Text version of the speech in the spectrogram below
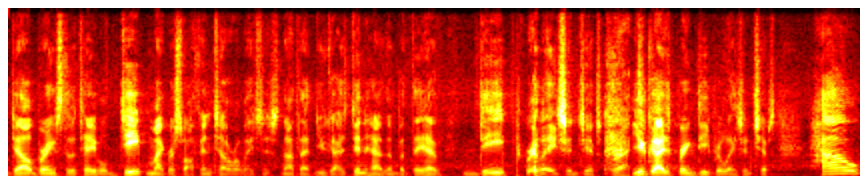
Dell brings to the table deep Microsoft Intel relationships. Not that you guys didn't have them, but they have deep relationships. Correct. You guys bring deep relationships. How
